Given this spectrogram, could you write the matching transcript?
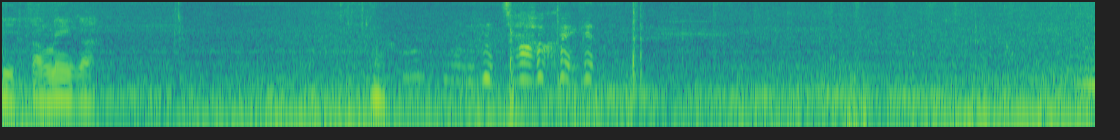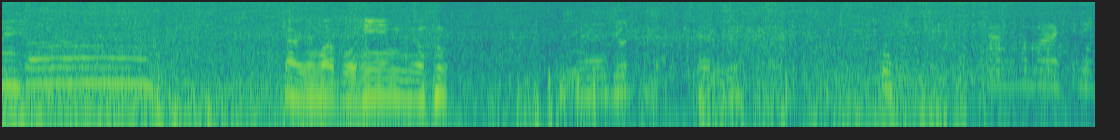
อีกตรงนี้ก็เช้าคุยกันไม่เจ้ายังว่าโบแห้งอยู่แม่ยุดแบบเล่นยุดทางเข้ามาที่นี่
